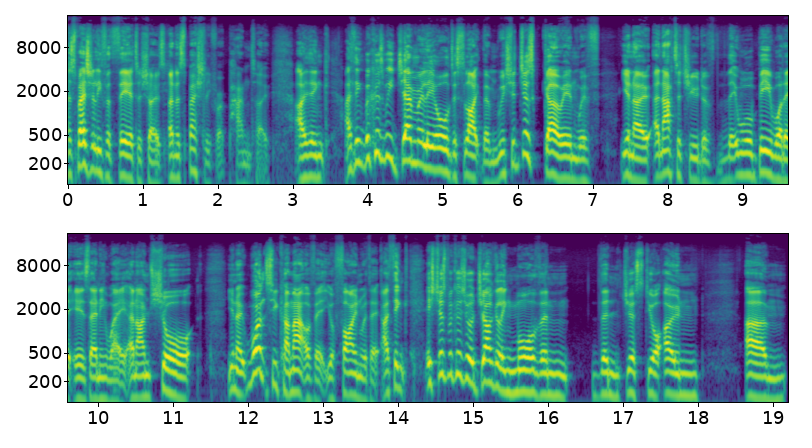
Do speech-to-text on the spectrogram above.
especially for theatre shows and especially for a panto. I think I think because we generally all dislike them, we should just go in with you know an attitude of it will be what it is anyway. And I'm sure you know once you come out of it, you're fine with it. I think it's just because you're juggling more than than just your own um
